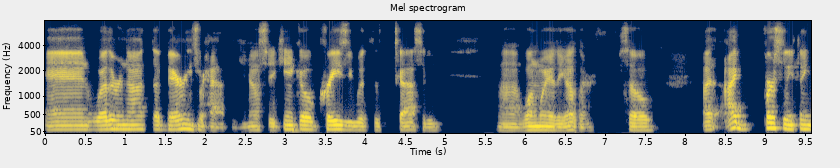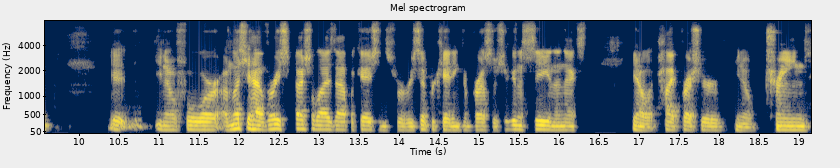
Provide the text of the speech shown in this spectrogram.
and whether or not the bearings are happy. You know, so you can't go crazy with the viscosity uh, one way or the other. So I, I personally think it, you know, for unless you have very specialized applications for reciprocating compressors, you're going to see in the next, you know, high pressure, you know, trained,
